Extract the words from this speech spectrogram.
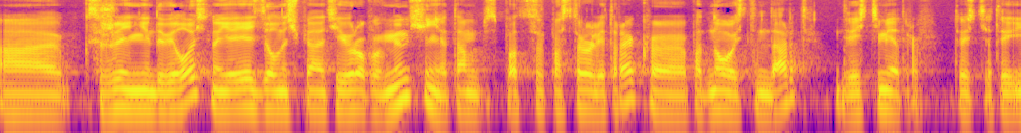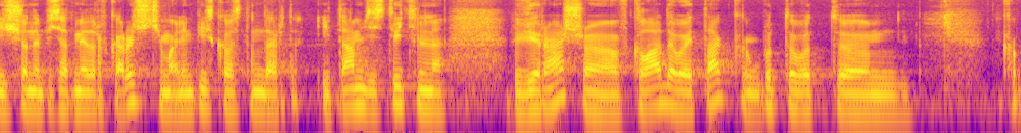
А, к сожалению, не довелось, но я ездил на чемпионате Европы в Мюнхене, там построили трек э, под новый стандарт 200 метров. То есть это еще на 50 метров короче, чем олимпийского стандарта. И там действительно вираж э, вкладывает так, как будто вот эм, как,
